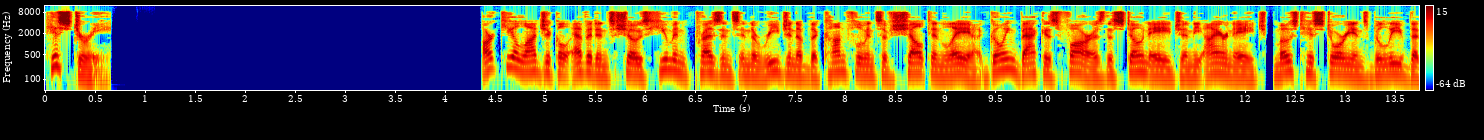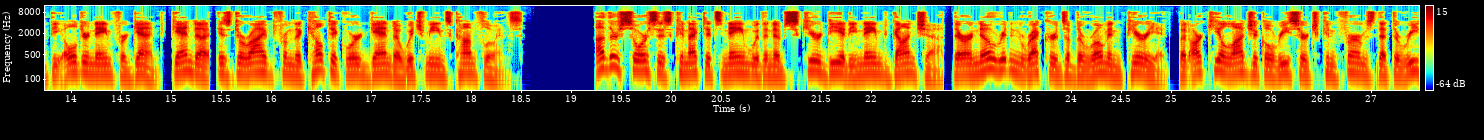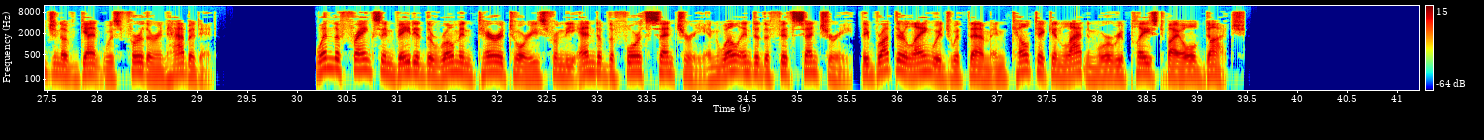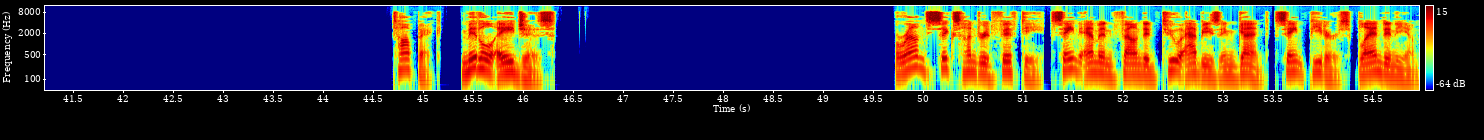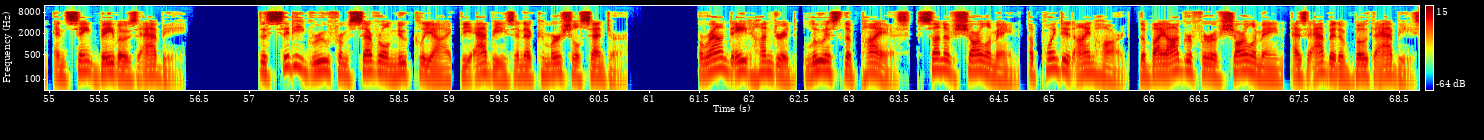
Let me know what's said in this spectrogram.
History Archaeological evidence shows human presence in the region of the confluence of Scheldt and Lea going back as far as the Stone Age and the Iron Age. Most historians believe that the older name for Ghent, Ganda, is derived from the Celtic word Ganda which means confluence. Other sources connect its name with an obscure deity named Gontia. There are no written records of the Roman period, but archaeological research confirms that the region of Ghent was further inhabited. When the Franks invaded the Roman territories from the end of the 4th century and well into the 5th century, they brought their language with them and Celtic and Latin were replaced by Old Dutch. Middle Ages Around 650, Saint Amand founded two abbeys in Ghent, St. Peter's and St. Bavo's Abbey. The city grew from several nuclei, the abbeys and a commercial centre. Around 800, Louis the Pious, son of Charlemagne, appointed Einhard, the biographer of Charlemagne, as abbot of both abbeys.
